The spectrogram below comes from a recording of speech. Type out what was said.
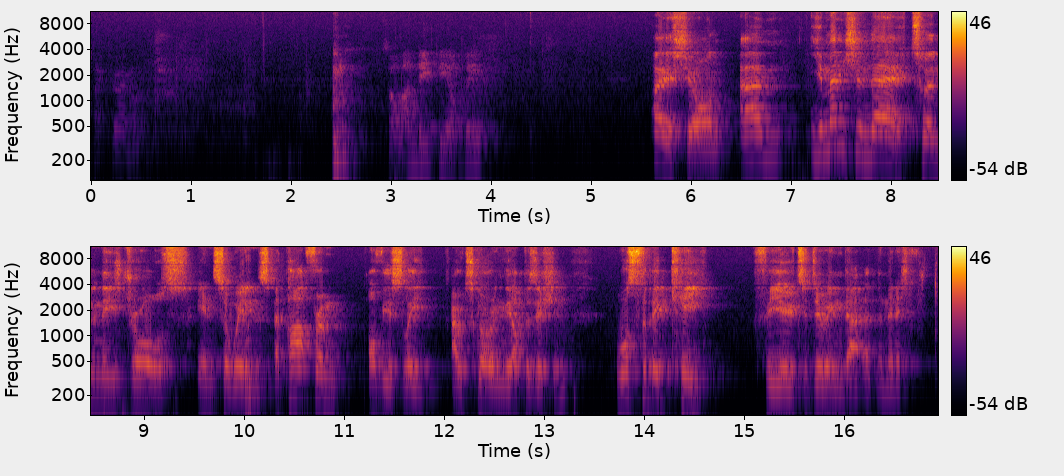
Thank you very much. so, Andy, PLP. Hiya, Sean. Um, you mentioned there turning these draws into wins. Apart from obviously outscoring the opposition, what's the big key for you to doing that at the minute?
